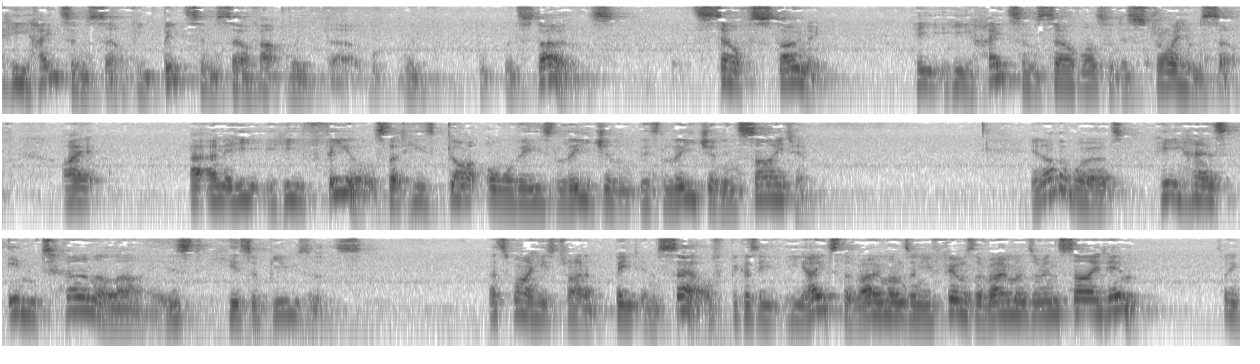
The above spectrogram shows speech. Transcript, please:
he hates himself. He beats himself up with, uh, with, with stones. Self-stoning. He, he hates himself, wants to destroy himself. I, uh, and he, he feels that he's got all these legion, this legion inside him. In other words, he has internalized his abusers. That's why he's trying to beat himself, because he, he hates the Romans and he feels the Romans are inside him. So he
